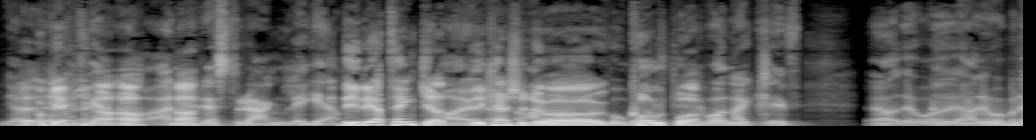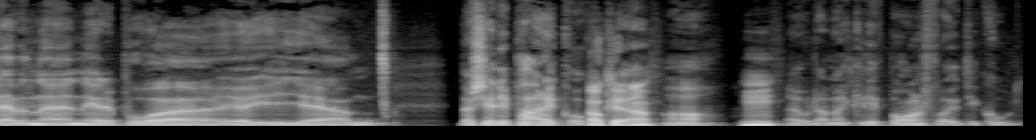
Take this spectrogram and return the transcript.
Ja, Eh, känner- ja, ja, Han är en ja. restauranglegend. Det är det jag tänker, att Ja, ja, det kanske ja. du har Coolt. koll Det på. var när Cliff... Ja, det var, han jobbade även eh, nere på eh, i Berzelii park också. Okej, ja. Ja, Mm. gjorde han. Men Cliff Barnes var ju inte coolt.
